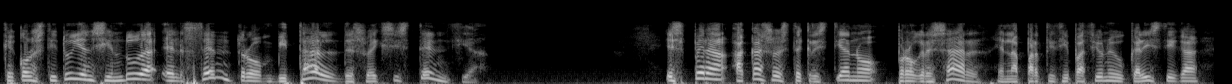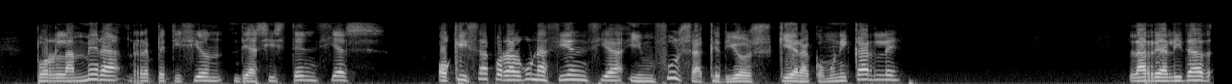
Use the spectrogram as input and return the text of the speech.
que constituyen sin duda el centro vital de su existencia. ¿Espera acaso este cristiano progresar en la participación eucarística por la mera repetición de asistencias? ¿O quizá por alguna ciencia infusa que Dios quiera comunicarle? La realidad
